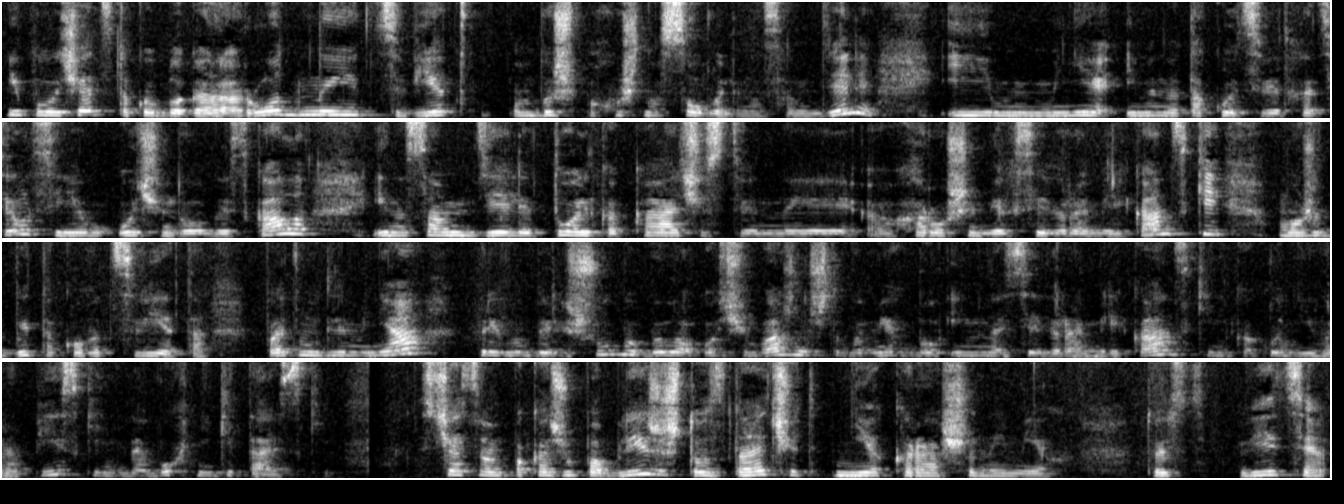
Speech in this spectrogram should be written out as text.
И получается такой благородный цвет, он больше похож на соболя на самом деле. И мне именно такой цвет хотелось, я его очень долго искала. И на самом деле только качественный, э, хороший мех североамериканский может быть такого цвета. Поэтому для меня при выборе шубы было очень важно, чтобы мех был именно североамериканский, никакой не европейский, не дай бог не китайский. Сейчас я вам покажу поближе, что значит некрашенный мех. То есть, видите,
